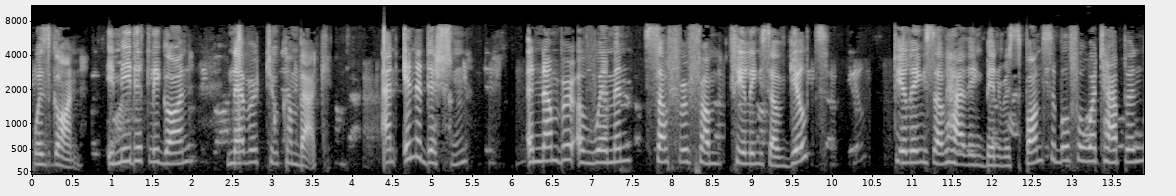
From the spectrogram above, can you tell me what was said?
was gone, immediately gone, never to come back. And in addition, a number of women suffer from feelings of guilt, feelings of having been responsible for what happened,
